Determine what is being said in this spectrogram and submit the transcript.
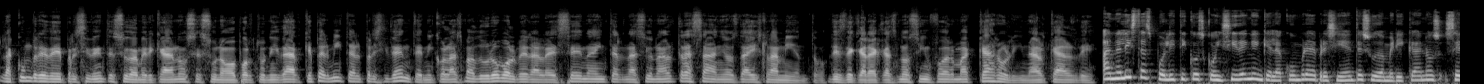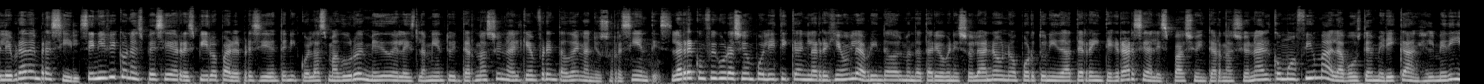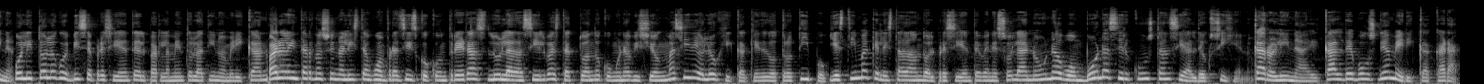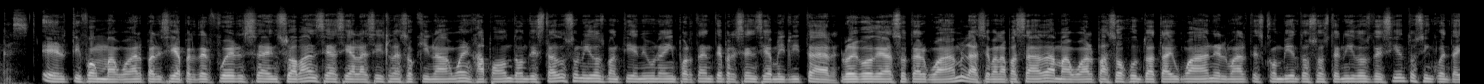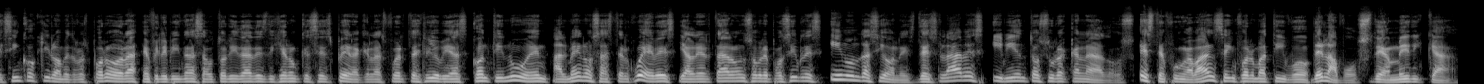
La cumbre de presidentes sudamericanos es una oportunidad que permite al presidente Nicolás Maduro volver a la escena internacional tras años de aislamiento. Desde Caracas nos informa Carolina Alcalde. Analistas políticos coinciden en que la cumbre de presidentes sudamericanos celebrada en Brasil significa una especie de respiro para el presidente Nicolás Maduro en medio del aislamiento internacional que ha enfrentado en años recientes. La reconfiguración política en la región le ha brindado al mandatario venezolano una oportunidad de reintegrarse al espacio internacional, como afirma a la voz de América Ángel Medina, politólogo y vicepresidente del Parlamento Latinoamericano. Para el internacionalista Juan Francisco Contreras, Lula da Silva está actuando con una visión más ideológica que de otro tipo y estima que le está dando al presidente venezolano una bombona circunstancial de oxígeno. Carolina Alcalde, Voz de América, Caracas. El tifón Maguar parecía perder fuerza en su avance hacia las islas Okinawa en Japón, donde Estados Unidos mantiene una importante presencia militar. Luego de azotar Guam, la semana pasada, Maguar pasó junto a Taiwán el martes con vientos sostenidos de 155 kilómetros por hora. En Filipinas, autoridades dijeron que se espera que las fuertes lluvias continúen al menos hasta el jueves y alertaron sobre posibles inundaciones, deslaves y vientos huracanados. Este fue un avance informativo de La Voz de América.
